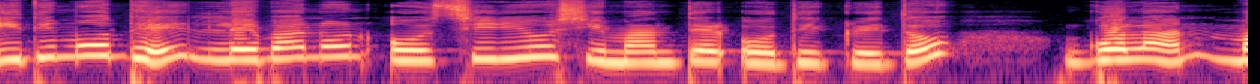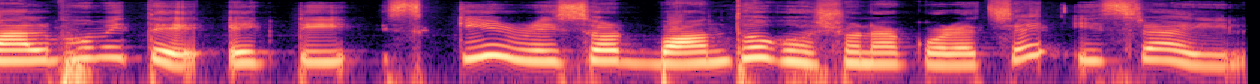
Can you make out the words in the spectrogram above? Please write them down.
ইতিমধ্যে লেবানন ও সিরীয় সীমান্তের অধিকৃত গোলান মালভূমিতে একটি স্কি রিসোর্ট বন্ধ ঘোষণা করেছে ইসরায়েল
